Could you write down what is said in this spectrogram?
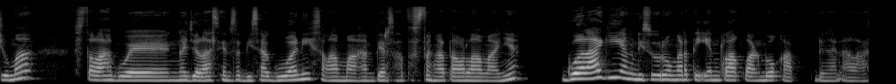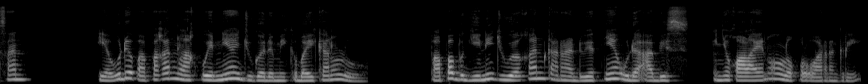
Cuma setelah gue ngejelasin sebisa gue nih selama hampir satu setengah tahun lamanya, gue lagi yang disuruh ngertiin kelakuan bokap dengan alasan, ya udah papa kan ngelakuinnya juga demi kebaikan lu. Papa begini juga kan karena duitnya udah abis nyokolain lo ke luar negeri.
